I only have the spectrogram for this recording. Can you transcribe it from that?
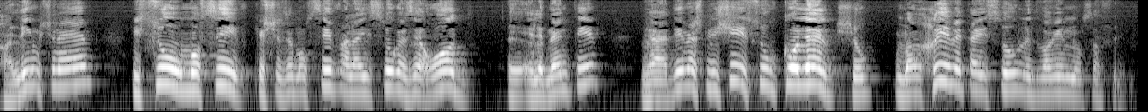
חלים שניהם. איסור מוסיף, כשזה מוסיף על האיסור הזה עוד אה, אלמנטים. והדין השלישי, איסור כולל, כשהוא מרחיב את האיסור לדברים נוספים.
